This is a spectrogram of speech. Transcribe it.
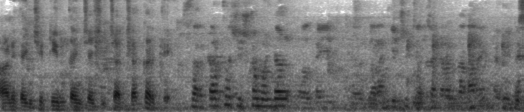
आणि त्यांची टीम त्यांच्याशी चर्चा करते. सरकारचं शिष्टमंडळ काही चर्चा करत जाणार आहे?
